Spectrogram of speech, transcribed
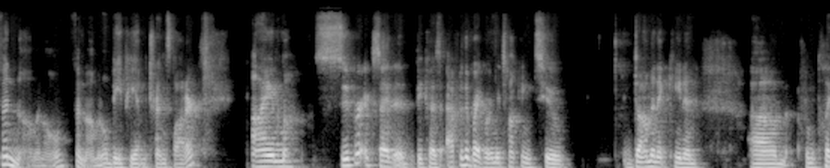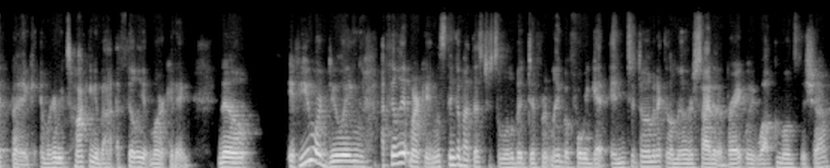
phenomenal phenomenal bpm trend spotter i'm super excited because after the break we're going to be talking to dominick keenan um, from clickbank and we're going to be talking about affiliate marketing now if you are doing affiliate marketing, let's think about this just a little bit differently before we get into Dominick on the other side of the break. We welcome him to the show.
